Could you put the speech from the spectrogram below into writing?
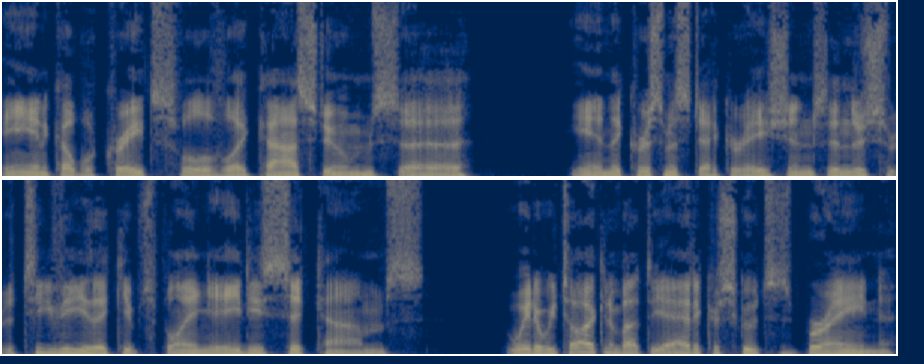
and a couple crates full of like costumes, uh, and the Christmas decorations. And there's a TV that keeps playing 80s sitcoms. Wait, are we talking about the attic or Scoots' brain?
